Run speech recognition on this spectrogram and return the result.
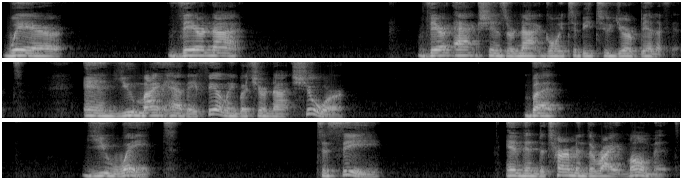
where they're not, their actions are not going to be to your benefit. And you might have a feeling, but you're not sure. But you wait to see and then determine the right moment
